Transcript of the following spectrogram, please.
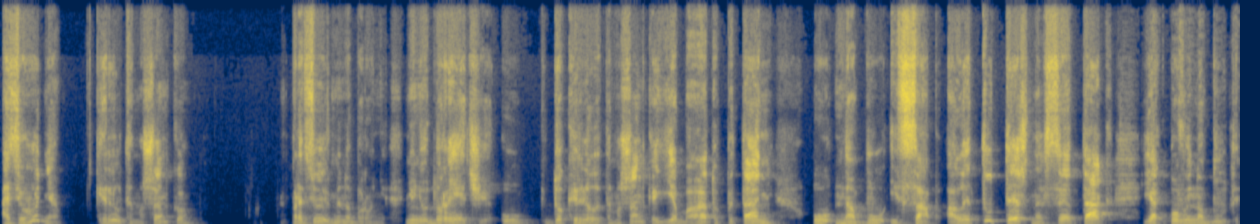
А сьогодні Кирил Тимошенко працює в Мінобороні. Нюню, до речі, у до Кирила Тимошенка є багато питань у набу і САП, але тут теж не все так, як повинно бути.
